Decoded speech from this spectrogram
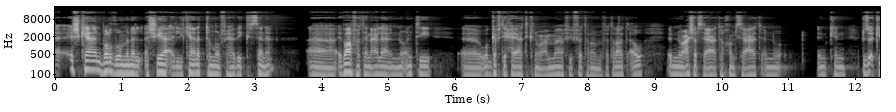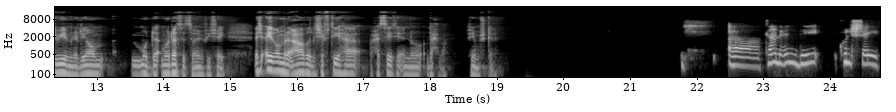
إيش كان برضو من الأشياء اللي كانت تمر في هذيك السنة؟ آه إضافة على إنه أنت آه وقفتي حياتك نوعا ما في فترة من الفترات أو إنه عشر ساعات أو خمس ساعات إنه يمكن جزء كبير من اليوم مو جالسة تسوين فيه شيء. إيش أيضا من الأعراض اللي شفتيها وحسيتي إنه لحظة في مشكلة؟ آه كان عندي كل شيء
